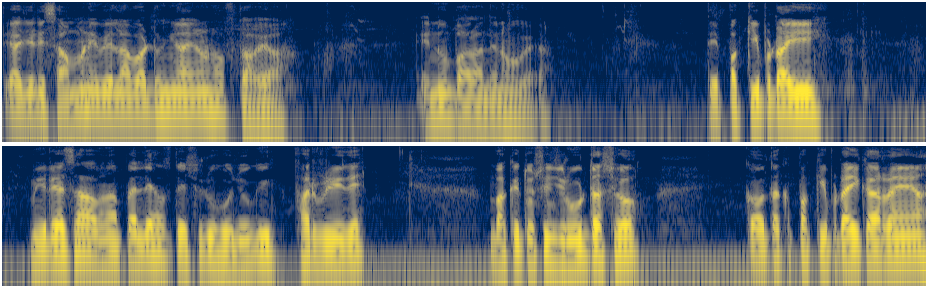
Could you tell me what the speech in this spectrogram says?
ਤੇ ਆ ਜਿਹੜੀ ਸਾਹਮਣੇ ਵੇਲਾਂ ਵੱਢ ਹੋਈਆਂ, ਇਹਨਾਂ ਨੂੰ ਹਫਤਾ ਹੋਇਆ। ਇਹਨੂੰ 12 ਦਿਨ ਹੋ ਗਏ ਆ। ਤੇ ਪੱਕੀ ਪਟਾਈ ਮੇਰੇ ਹਿਸਾਬ ਨਾਲ ਪਹਿਲੇ ਹਫ਼ਤੇ ਸ਼ੁਰੂ ਹੋ ਜੂਗੀ ਫਰਵਰੀ ਦੇ। ਬਾਕੀ ਤੁਸੀਂ ਜਰੂਰ ਦੱਸਿਓ ਕਦੋਂ ਤੱਕ ਪੱਕੀ ਪਟਾਈ ਕਰ ਰਹੇ ਆ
